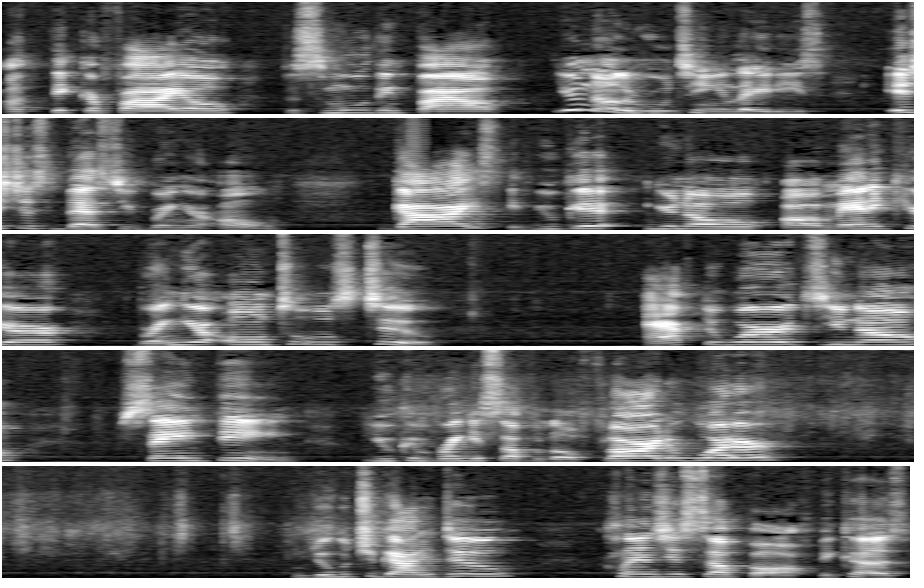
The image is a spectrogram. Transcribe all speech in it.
a thicker file, the smoothing file, you know the routine ladies. It's just best you bring your own. Guys, if you get, you know, a manicure, bring your own tools too. Afterwards, you know, same thing. You can bring yourself a little Florida water do what you got to do cleanse yourself off because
